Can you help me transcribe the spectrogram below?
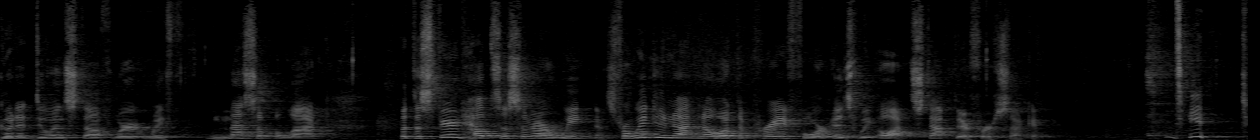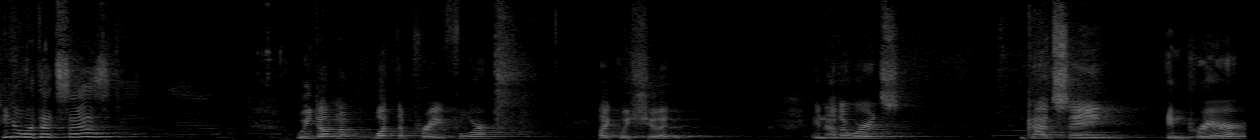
good at doing stuff, where we mess up a lot. But the Spirit helps us in our weakness. For we do not know what to pray for as we ought. Stop there for a second. do, you, do you know what that says? We don't know what to pray for like we should. In other words, God's saying in prayer,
